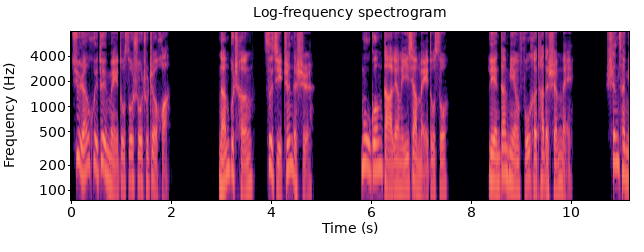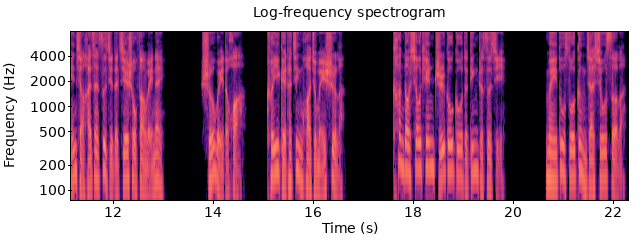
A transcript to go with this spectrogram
居然会对美杜莎说出这话。难不成自己真的是？目光打量了一下美杜莎。脸蛋免符合他的审美，身材勉强还在自己的接受范围内。蛇尾的话，可以给他净化就没事了。看到萧天直勾勾的盯着自己，美杜莎更加羞涩了，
